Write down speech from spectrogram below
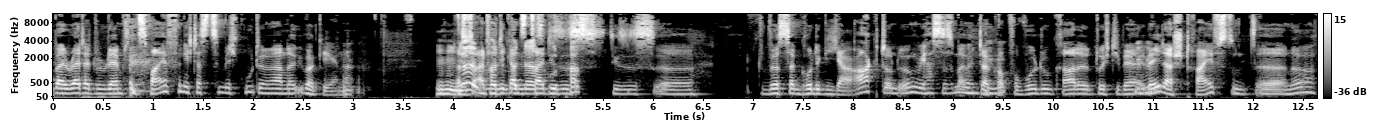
bei Red Dead Redemption 2 finde ich das ziemlich gut ineinander übergehen. Mhm. Dass Ja, du einfach die ganze das Zeit dieses, passt. dieses, äh, du wirst im Grunde gejagt und irgendwie hast du es immer im Hinterkopf, obwohl du gerade durch die Mhm. Wälder streifst und äh, ne,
